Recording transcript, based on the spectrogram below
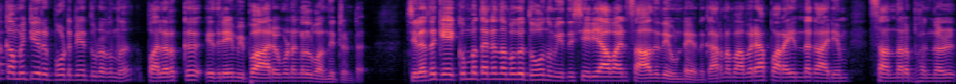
കമ്മിറ്റി റിപ്പോർട്ടിനെ തുടർന്ന് പലർക്ക് എതിരെയും ഇപ്പോൾ ആരോപണങ്ങൾ വന്നിട്ടുണ്ട്. ചിലത് കേൾക്കുമ്പോൾ തന്നെ നമുക്ക് തോന്നും ഇത് ശരിയാവാൻ സാധ്യതയുണ്ട് എന്ന് കാരണം അവരാ പറയുന്ന കാര്യം സന്ദർഭങ്ങൾ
